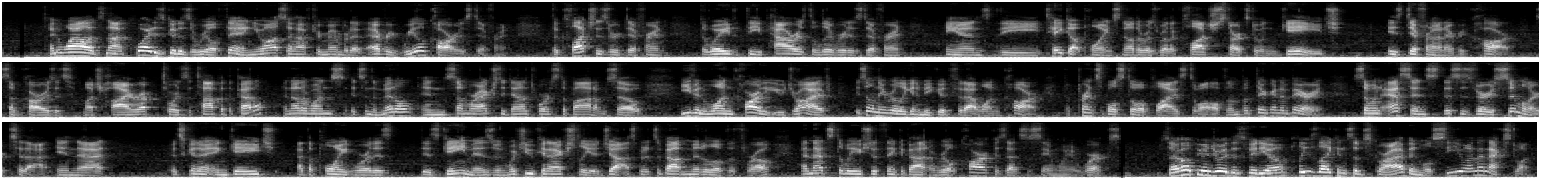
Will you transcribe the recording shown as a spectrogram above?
And while it's not quite as good as a real thing, you also have to remember that every real car is different. The clutches are different, the way that the power is delivered is different, and the take up points, in other words, where the clutch starts to engage, is different on every car. Some cars it's much higher up towards the top of the pedal, and other ones it's in the middle, and some are actually down towards the bottom. So even one car that you drive is only really going to be good for that one car. The principle still applies to all of them, but they're going to vary. So in essence, this is very similar to that in that it's going to engage at the point where this this game is in which you can actually adjust, but it's about middle of the throw, and that's the way you should think about a real car because that's the same way it works. So I hope you enjoyed this video. Please like and subscribe, and we'll see you on the next one.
